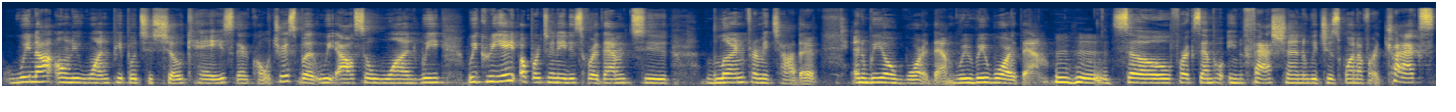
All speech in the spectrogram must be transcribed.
we not only want people to showcase their cultures, but we also want, we, we create opportunities for them to learn from each other and we award them, we reward them. So, for example, in fashion, which is one of our tracks,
